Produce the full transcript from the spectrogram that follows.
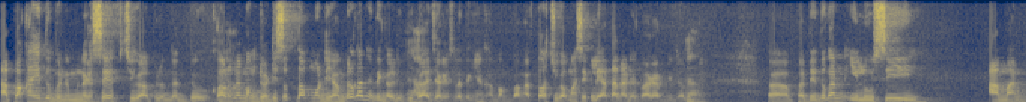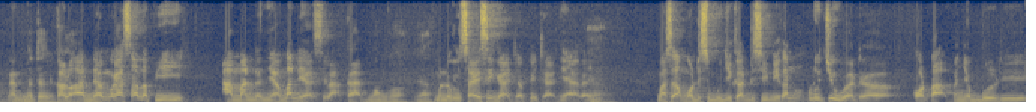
apakah itu benar-benar safe juga belum tentu. Kalau Iya. memang udah di stop mau diambil kan ya tinggal dibuka aja resletingnya gampang banget. Toh juga masih kelihatan ada barang di dalamnya. Ah, berarti itu kan ilusi aman kan. Betul. Kalau anda merasa lebih aman dan nyaman ya silakan. Monggo, ya. Menurut saya sih nggak ada bedanya kayak gitu. Masa mau disembunyikan di sini kan lucu ada kotak penyembul di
